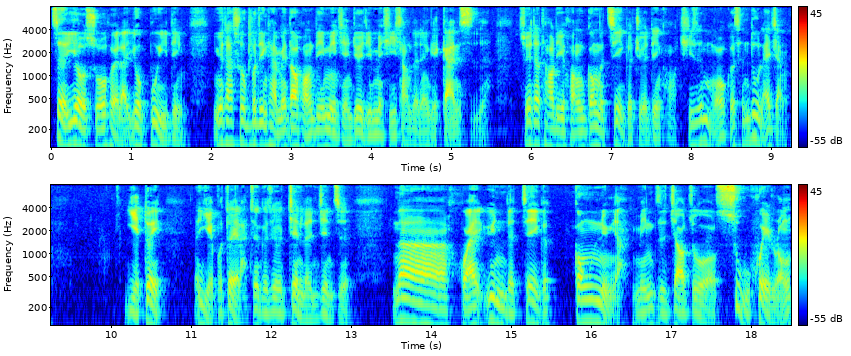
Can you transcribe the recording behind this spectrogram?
这又说回来又不一定，因为他说不定还没到皇帝面前就已经被西厂的人给干死了。所以他逃离皇宫的这个决定哈，其实某个程度来讲也对，也不对啦，这个就见仁见智。那怀孕的这个宫女啊，名字叫做素慧荣。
